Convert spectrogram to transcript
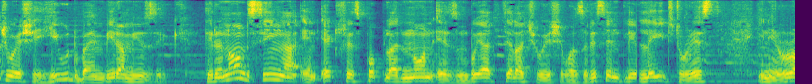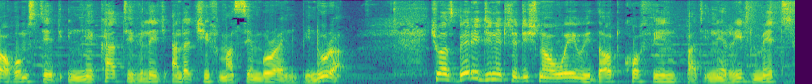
Chiweshe healed by Mbira music. The renowned singer and actress popularly known as Mbuya Stella Chiweshe was recently laid to rest in a rural homestead in Nekati village under Chief Masembura in Bindura. She was buried in a traditional way without coffin but in a reed mat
